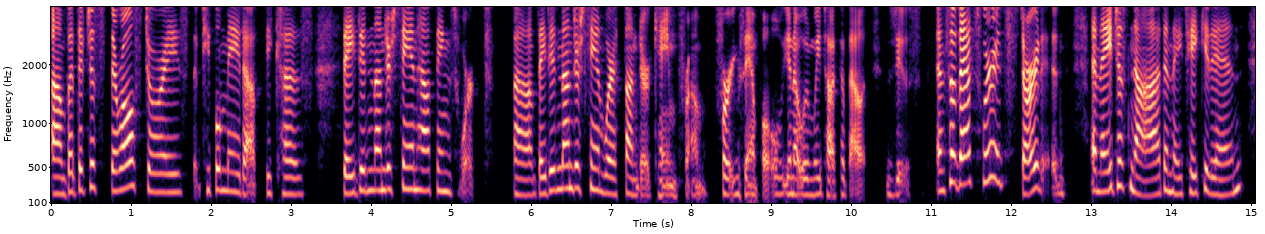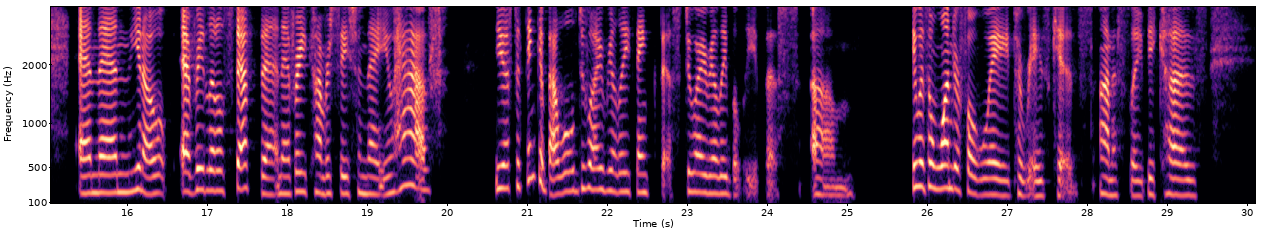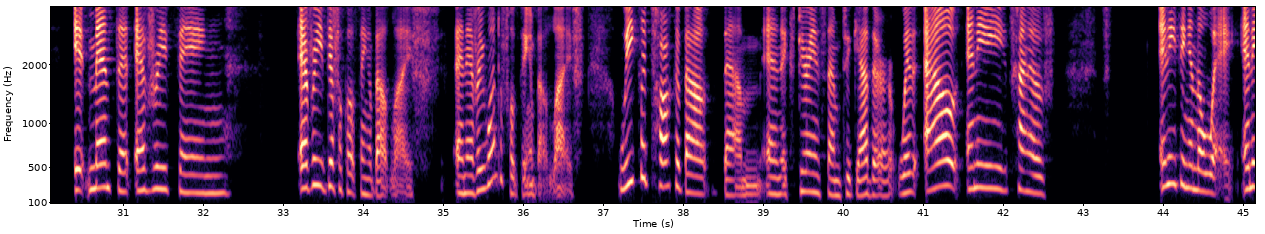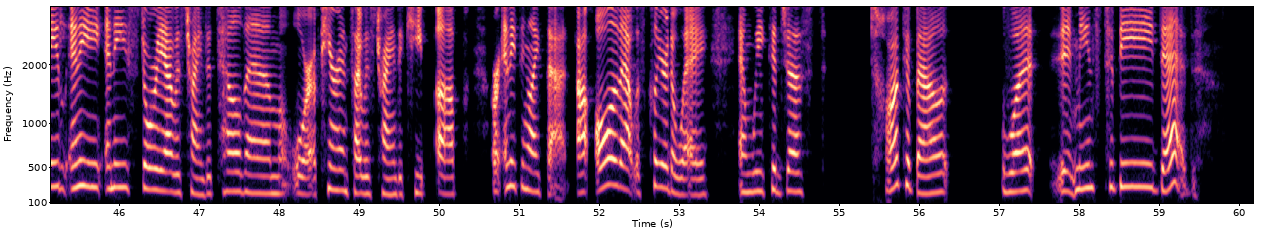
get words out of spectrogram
Um, but they're just, they're all stories that people made up because they didn't understand how things worked. Uh, they didn't understand where thunder came from, for example, you know, when we talk about Zeus. And so that's where it started. And they just nod and they take it in. And then, you know, every little step, then every conversation that you have, you have to think about, well, do I really think this? Do I really believe this? Um, it was a wonderful way to raise kids, honestly, because it meant that everything, every difficult thing about life and every wonderful thing about life, we could talk about them and experience them together without any kind of anything in the way. Any any any story i was trying to tell them or appearance i was trying to keep up or anything like that. Uh, all of that was cleared away and we could just talk about what it means to be dead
